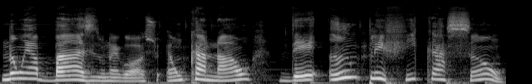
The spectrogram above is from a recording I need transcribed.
não é a base do negócio, é um canal de amplificação.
